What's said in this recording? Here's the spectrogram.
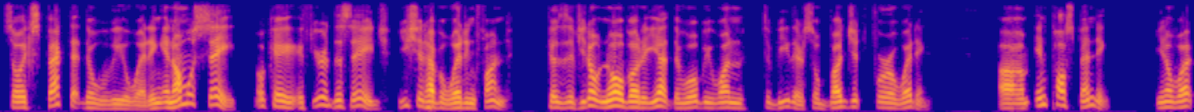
So expect that there will be a wedding and almost say, okay, if you're at this age, you should have a wedding fund. Because if you don't know about it yet, there will be one to be there. So budget for a wedding. Um, impulse spending. You know what?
